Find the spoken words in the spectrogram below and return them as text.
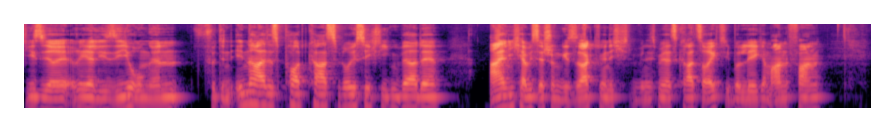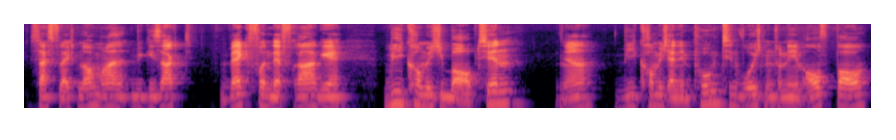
diese Realisierungen für den Inhalt des Podcasts berücksichtigen werde. Eigentlich habe ich es ja schon gesagt, wenn ich, wenn ich mir jetzt gerade so recht überlege am Anfang. Ich sage es vielleicht nochmal, wie gesagt, weg von der Frage, wie komme ich überhaupt hin? Ja, wie komme ich an den Punkt hin, wo ich ein Unternehmen aufbaue?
